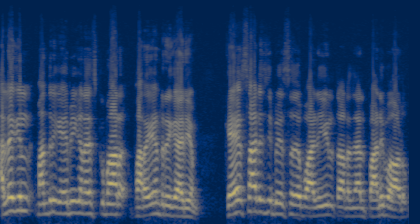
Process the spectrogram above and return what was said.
അല്ലെങ്കിൽ മന്ത്രി കെ ബി ഗണേഷ് കുമാർ പറയേണ്ട ഒരു കാര്യം K S R T C bus വഴിയിൽ തടഞ്ഞാൽ പണി പാടും.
